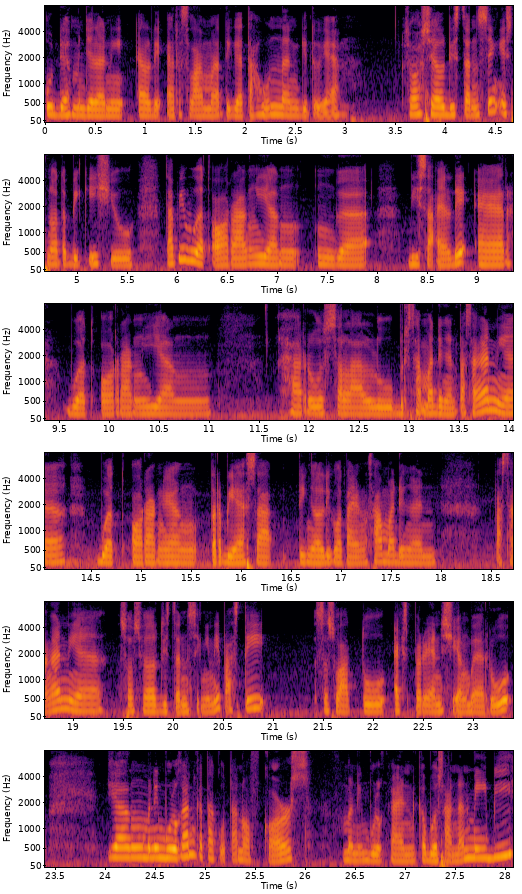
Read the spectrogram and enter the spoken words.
udah menjalani LDR selama tiga tahunan gitu ya social distancing is not a big issue. Tapi buat orang yang nggak bisa LDR buat orang yang harus selalu bersama dengan pasangannya buat orang yang terbiasa tinggal di kota yang sama dengan pasangannya. Social distancing ini pasti sesuatu experience yang baru yang menimbulkan ketakutan of course menimbulkan kebosanan maybe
